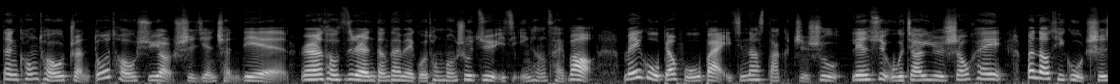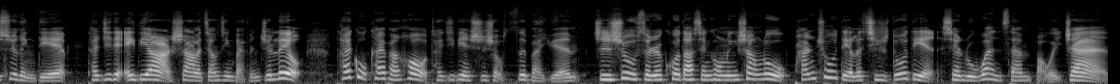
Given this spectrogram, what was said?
但空头转多头需要时间沉淀。然而，投资人等待美国通膨数据以及银行财报。美股标普五百以及纳斯达克指数连续五个交易日收黑，半导体股持续领跌。台积电 ADR 杀了将近百分之六。台股开盘后，台积电失守四百元，指数随着扩大限空令上路，盘出跌了七十多点，陷入万三保卫战。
